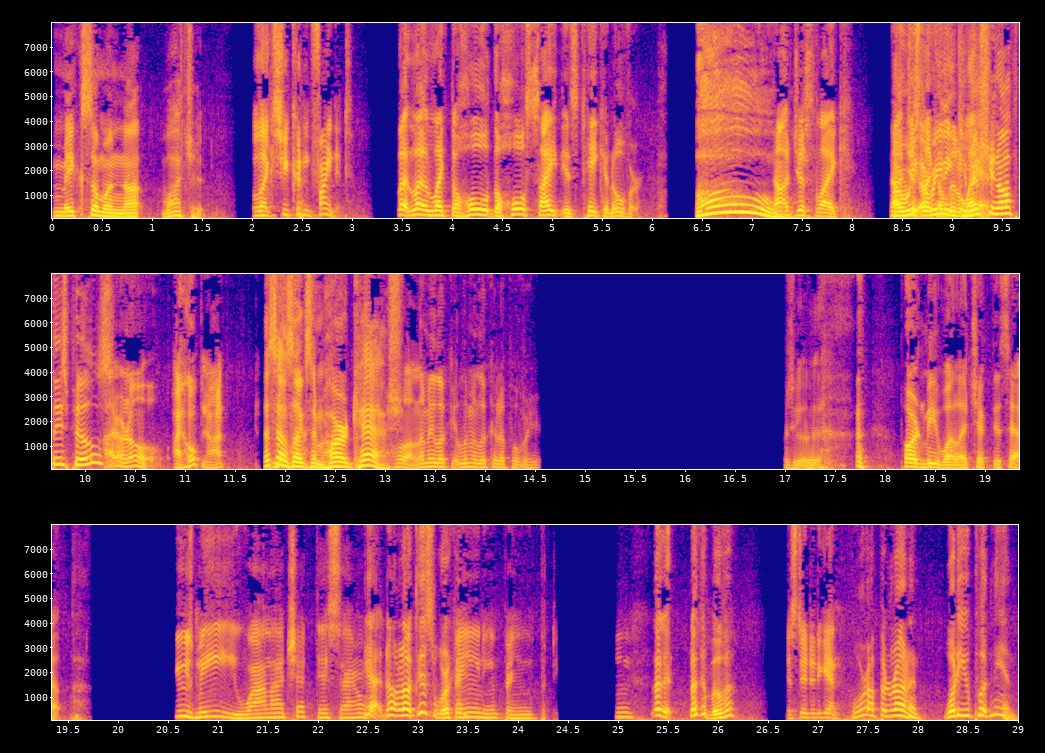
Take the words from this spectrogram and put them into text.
make someone not watch it? Like she couldn't find it. like, like like the whole the whole site is taken over, Oh, not just like not are we just are like we a getting little ad. commission off these pills? I don't know. I hope not. That sounds like some hard cash. Hold on, let me look. Let me look it up over here. Pardon me while I check this out. Excuse me while I check this out. Yeah, no, look, this is working. Look at look at Bova. Just did it again. We're up and running. What are you putting in?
